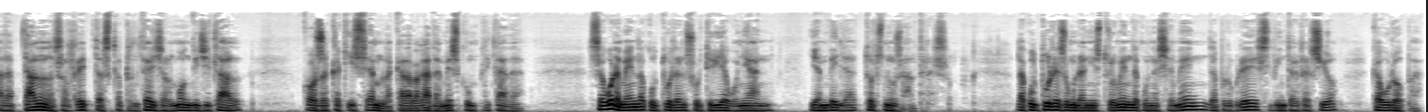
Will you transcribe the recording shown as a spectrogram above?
adaptant-les als reptes que planteja el món digital, cosa que aquí sembla cada vegada més complicada, segurament la cultura en sortiria guanyant i amb ella tots nosaltres. La cultura és un gran instrument de coneixement, de progrés i d'integració que Europa,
